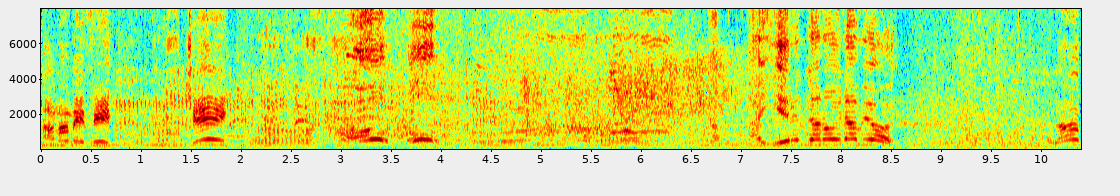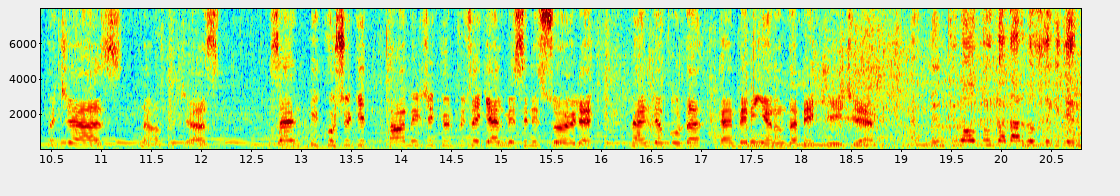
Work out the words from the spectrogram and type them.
Tamam Efi. Çek. Ya, ya yerinden oynamıyor. Ne yapacağız? Ne yapacağız? Sen bir koşu git tamirci Gürbüz'e gelmesini söyle. Ben de burada pembenin yanında bekleyeceğim. Mümkün olduğu kadar hızlı giderim.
